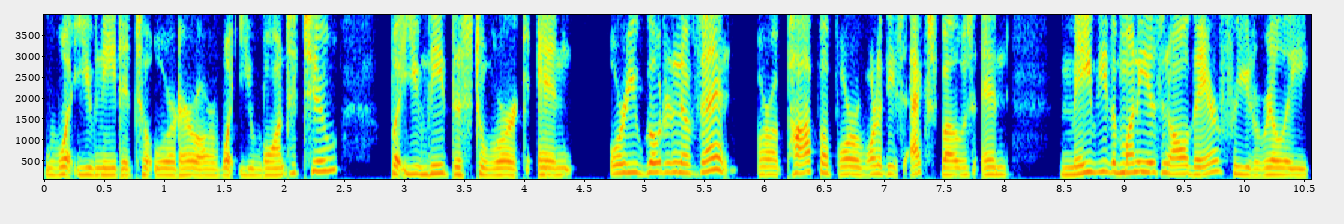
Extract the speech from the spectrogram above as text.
what you needed to order or what you wanted to, but you need this to work. And, or you go to an event or a pop up or one of these expos and maybe the money isn't all there for you to really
